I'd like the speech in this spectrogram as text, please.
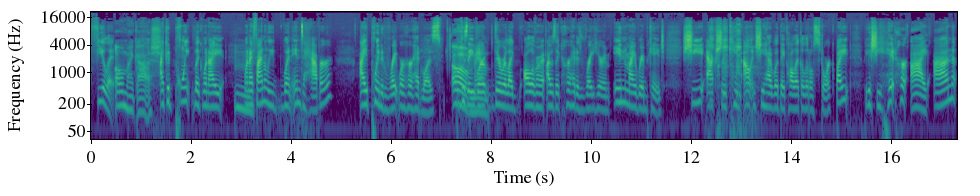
feel it. Oh my gosh. I could point like when I when mm. I finally went in to have her, I pointed right where her head was because Oh, they were man. they were like all over my I was like her head is right here in, in my rib cage. She actually came out and she had what they call like a little stork bite because she hit her eye on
